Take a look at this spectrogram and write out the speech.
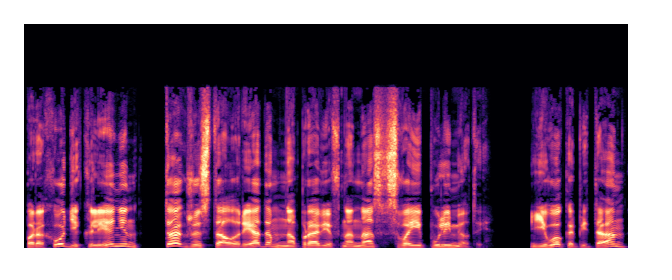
Пароходик «Ленин» также стал рядом, направив на нас свои пулеметы. Его капитан,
